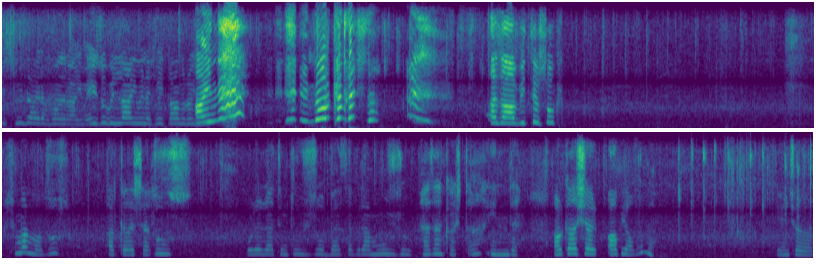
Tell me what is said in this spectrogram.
Bismillahirrahmanirrahim. Eyzu billahi mineşşeytanirracim. Ay indi. indi arkadaşlar. Hadi abi bitir sok. Şun var mı? Zuz. Arkadaşlar Zuz. Olelatim tuzlu. Ben severim muzlu. nereden kaçtı? Ha, indi. Arkadaşlar abi yavru mu? Genç herhalde.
